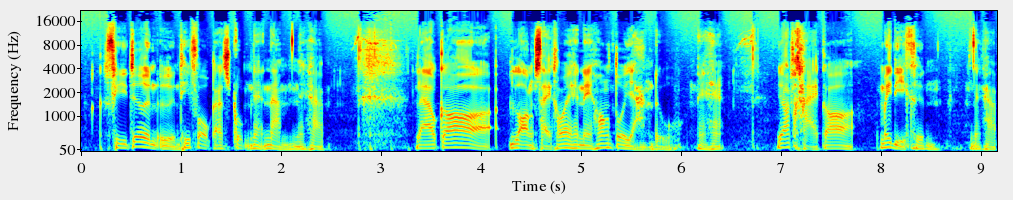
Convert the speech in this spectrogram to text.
ๆ feature อื่นๆ ที่ focus group แนะนำนะครับแล้วก็ลองใส่เข้าไปในห้องตัวอย่างดูนะฮะยอดขายก็ไม่ดีขึ้น นะครับ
